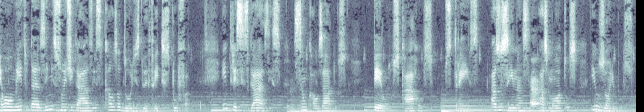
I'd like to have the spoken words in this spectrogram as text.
é o aumento das emissões de gases causadores do efeito estufa. Entre esses gases são causados pelos carros, os trens, as usinas, as motos e os ônibus.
